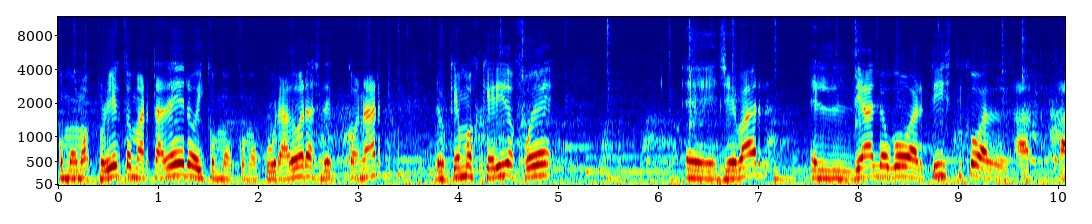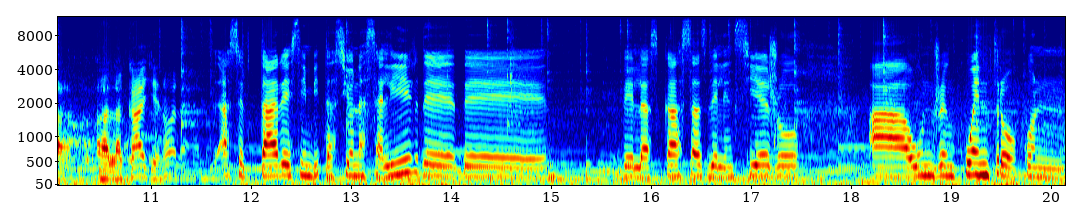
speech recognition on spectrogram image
Como proyecto Martadero y como, como curadoras de CONART, lo que hemos querido fue eh, llevar el diálogo artístico a, la calle. ¿no? Aceptar esa invitación a salir de, de, las casas del encierro a un reencuentro con,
